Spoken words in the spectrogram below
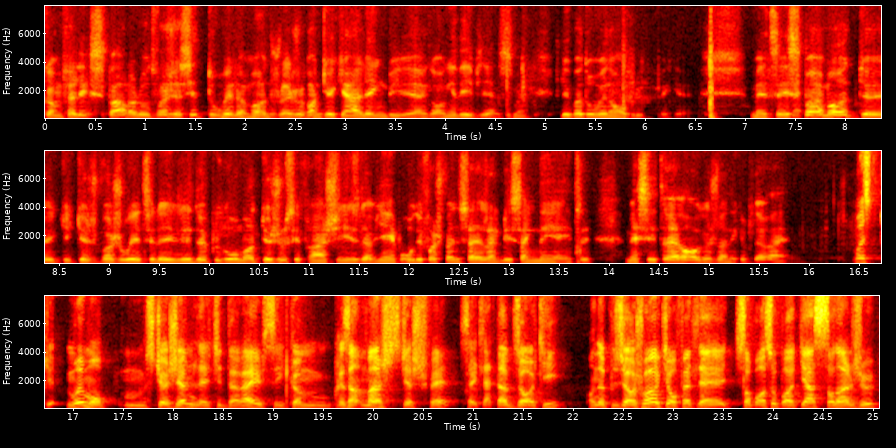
comme Félix parle, l'autre fois, j'ai essayé de trouver le mode. Je voulais jouer contre quelqu'un en ligne et gagner des pièces, mais je ne l'ai pas trouvé non plus. Mais tu sais, c'est pas un mode que, je vais jouer. Les, deux plus gros modes que je joue, c'est franchise, devient pro. Des fois, je fais une saison avec les 5 néens, mais c'est très rare que je joue en équipe de rêve. Moi, ce que, moi mon, ce que j'aime de l'équipe de rêve, c'est comme présentement, ce que je fais, c'est avec la table du hockey. On a plusieurs joueurs qui ont fait qui sont passés au podcast, qui sont dans le jeu.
